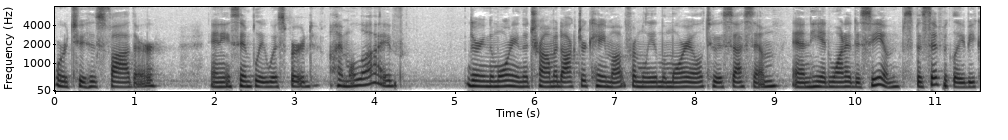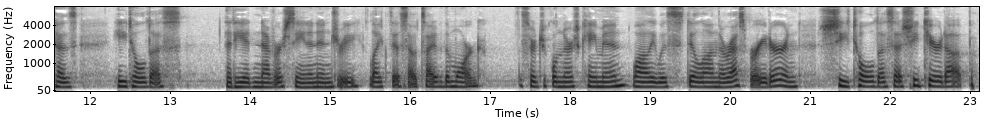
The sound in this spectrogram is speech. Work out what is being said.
were to his father, and he simply whispered, I'm alive. During the morning, the trauma doctor came up from Lee Memorial to assess him, and he had wanted to see him specifically because he told us that he had never seen an injury like this outside of the morgue. The surgical nurse came in while he was still on the respirator, and she told us as she teared up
